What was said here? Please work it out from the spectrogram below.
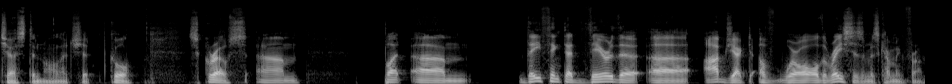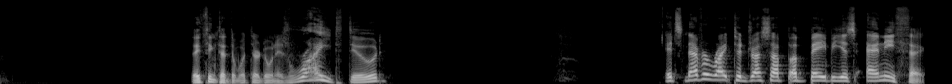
chest and all that shit. Cool. It's gross. Um, but um, they think that they're the uh, object of where all the racism is coming from. They think that what they're doing is right dude. It's never right to dress up a baby as anything.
